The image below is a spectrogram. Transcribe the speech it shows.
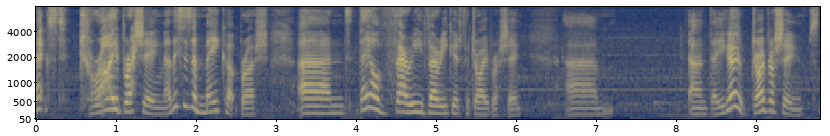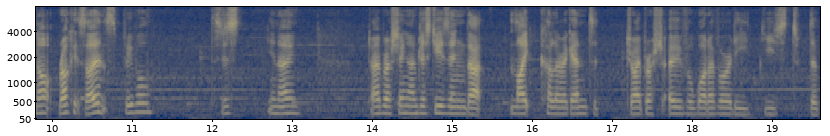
Next, dry brushing. Now this is a makeup brush and they are very, very good for dry brushing. Um, and there you go, dry brushing. It's not rocket science, people. It's just, you know, dry brushing. I'm just using that light colour again to dry brush over what I've already used the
